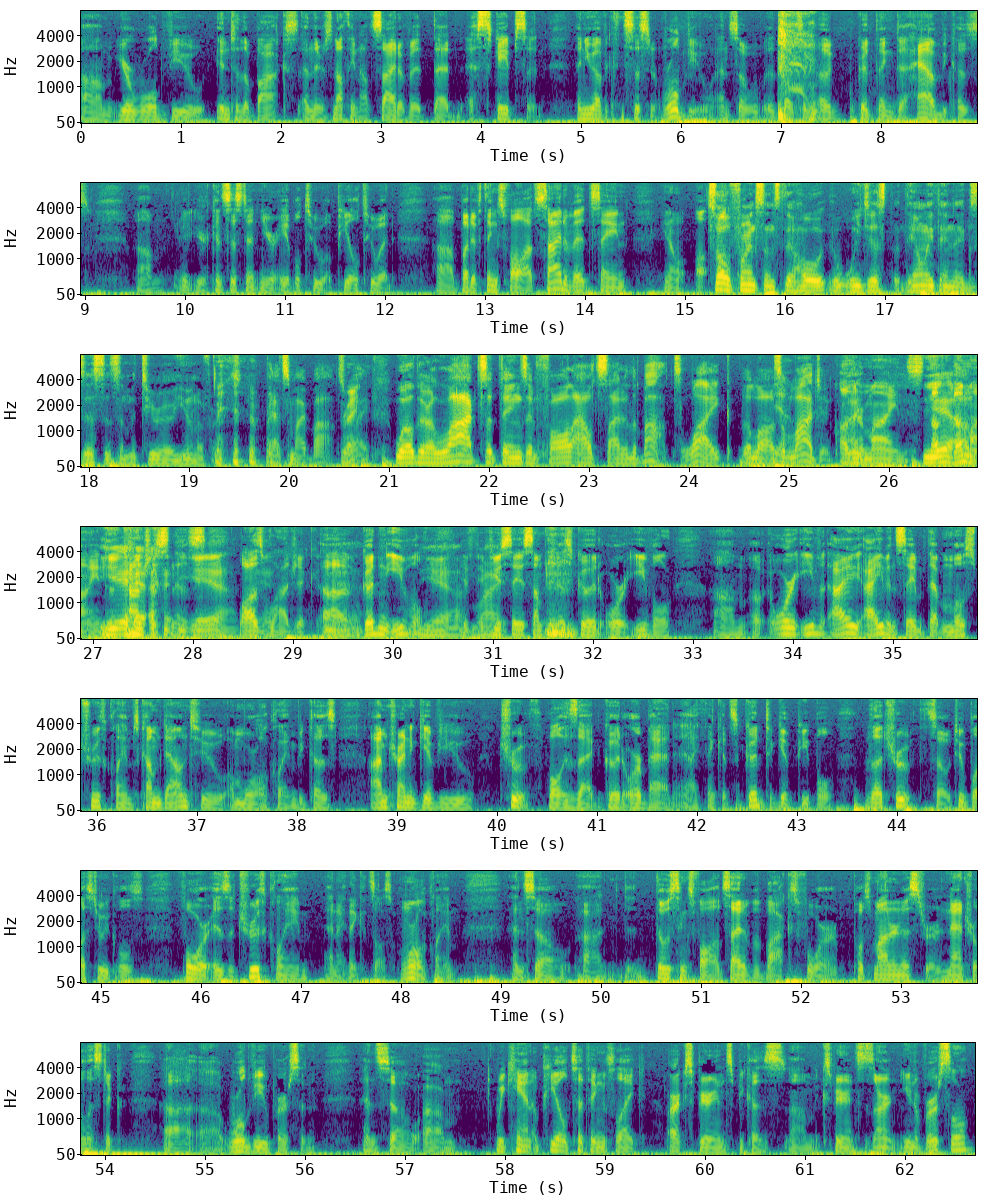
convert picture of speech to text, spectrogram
um, your worldview into the box and there's nothing outside of it that escapes it, then you have a consistent worldview. And so that's a, a good thing to have because um, you're consistent and you're able to appeal to it. Uh, but if things fall outside of it, saying, you know, so for instance, the whole we just the only thing that exists is a material universe. That's my box, right. right. Well, there are lots of things that fall outside of the box, like the laws yeah. of logic, right? other minds, the, yeah. the mind, yeah. consciousness, yeah. laws of logic, uh, good and evil. Yeah, if, right. if you say something is good or evil, um, or even I, I even say that most truth claims come down to a moral claim because I'm trying to give you truth. Well, is that good or bad? I think it's good to give people the truth. So two plus two equals four is a truth claim, and I think it's also a moral claim. And so uh, those things fall outside of the box for postmodernist or naturalistic uh, uh, worldview person. and so um, we can't appeal to things like our experience because um, experiences aren't universal.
